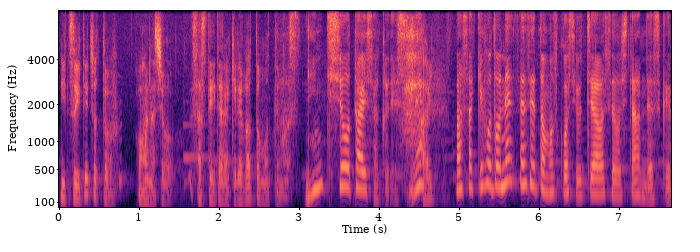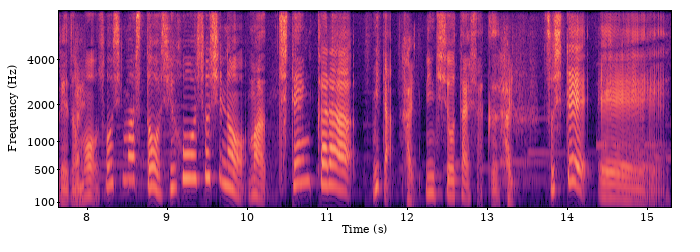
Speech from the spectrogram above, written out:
についてちょっとお話をさせていただければと思ってます。認知症対策ですね。はい、まあ先ほどね先生とも少し打ち合わせをしたんですけれども、はい、そうしますと司法書士のまあ視点から見た認知症対策。はい。そして、え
